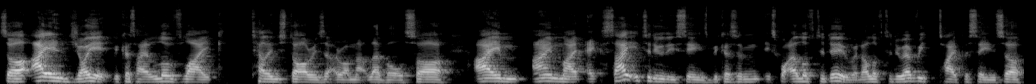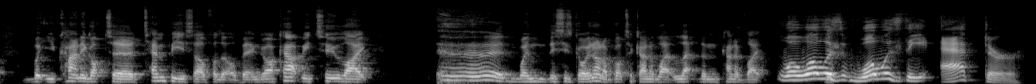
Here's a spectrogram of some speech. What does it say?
So I enjoy it because I love like telling stories that are on that level. So I'm I'm like excited to do these scenes because um, it's what I love to do, and I love to do every type of scene. So, but you kind of got to temper yourself a little bit and go. I can't be too like uh, when this is going on. I've got to kind of like let them kind of like. Well, what was what was the actor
